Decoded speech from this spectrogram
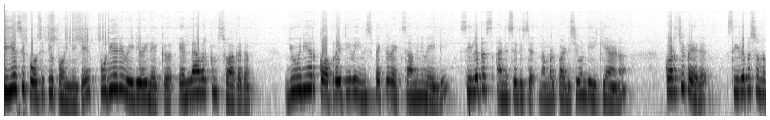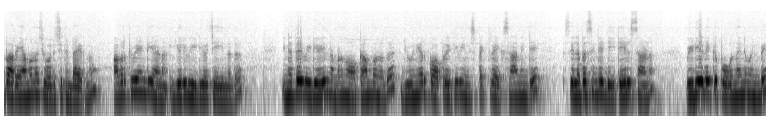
പി എസ് സി പോസിറ്റീവ് പോയിന്റിന്റെ പുതിയൊരു വീഡിയോയിലേക്ക് എല്ലാവർക്കും സ്വാഗതം ജൂനിയർ കോപ്പറേറ്റീവ് ഇൻസ്പെക്ടർ എക്സാമിന് വേണ്ടി സിലബസ് അനുസരിച്ച് നമ്മൾ പഠിച്ചുകൊണ്ടിരിക്കുകയാണ് കുറച്ച് പേര് സിലബസ് ഒന്ന് പറയാമെന്ന് ചോദിച്ചിട്ടുണ്ടായിരുന്നു അവർക്ക് വേണ്ടിയാണ് ഈ ഒരു വീഡിയോ ചെയ്യുന്നത് ഇന്നത്തെ വീഡിയോയിൽ നമ്മൾ നോക്കാൻ പോകുന്നത് ജൂനിയർ കോപ്പറേറ്റീവ് ഇൻസ്പെക്ടർ എക്സാമിൻ്റെ സിലബസിൻ്റെ ഡീറ്റെയിൽസ് ആണ് വീഡിയോയിലേക്ക് പോകുന്നതിന് മുൻപേ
